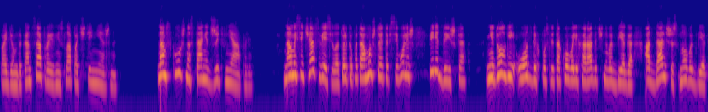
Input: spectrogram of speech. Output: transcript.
пойдем до конца произнесла почти нежно. Нам скучно станет жить в Неаполе. Нам и сейчас весело только потому, что это всего лишь передышка, недолгий отдых после такого лихорадочного бега, а дальше снова бег,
